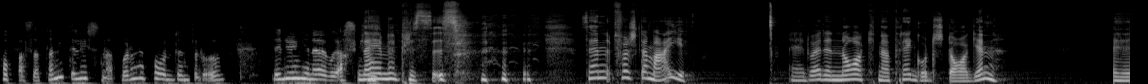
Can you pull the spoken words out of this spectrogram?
hoppas att han inte lyssnar på den här podden för då blir det ju ingen överraskning. Nej, men precis. Sen första maj, då är det nakna trädgårdsdagen. Eh,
